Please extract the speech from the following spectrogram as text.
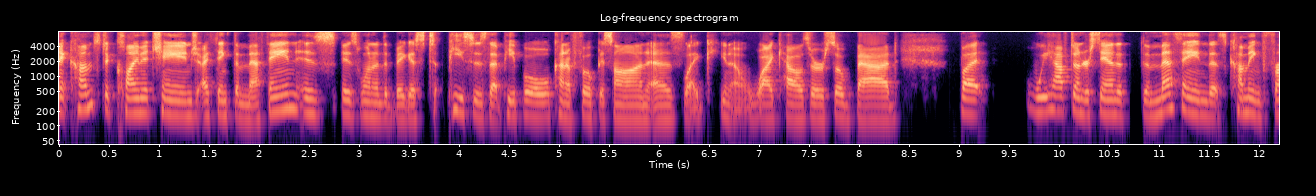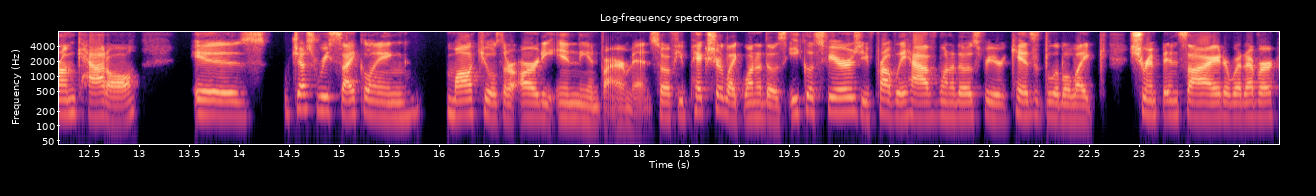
it comes to climate change i think the methane is is one of the biggest pieces that people kind of focus on as like you know why cows are so bad. But we have to understand that the methane that's coming from cattle is just recycling molecules that are already in the environment. So if you picture like one of those ecospheres, you probably have one of those for your kids with the little like shrimp inside or whatever.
